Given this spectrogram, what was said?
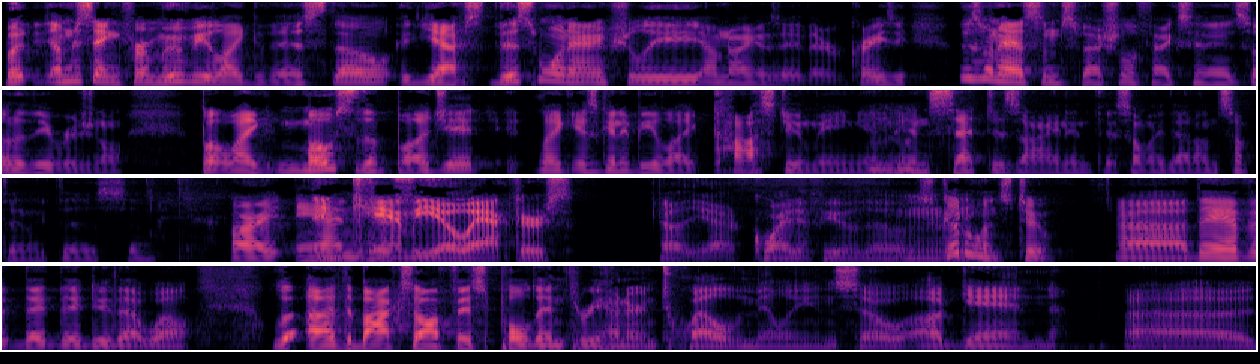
But I'm just saying, for a movie like this, though, yes, this one actually, I'm not gonna say they're crazy. This one has some special effects in it. So did the original. But like most of the budget, like is gonna be like costuming and, Mm-hmm. and set design and th- something like that on something like this. So All right, And, and, just- cameo actors. oh yeah, quite a few of those good ones too. Uh, they have they, they do that well. Uh, the box office pulled in 312 million. So again, uh,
